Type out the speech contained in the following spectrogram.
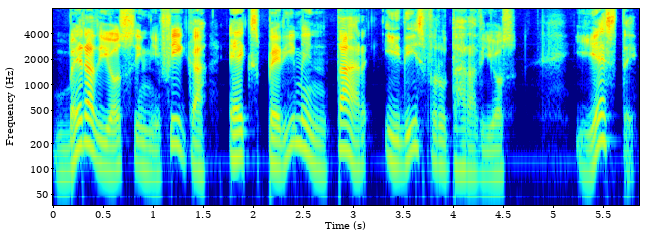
Ver a Dios significa experimentar y disfrutar a Dios. Y este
